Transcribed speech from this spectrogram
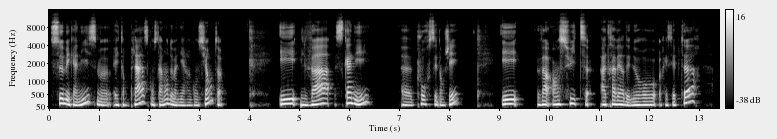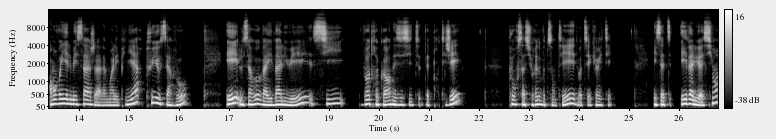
ce mécanisme est en place constamment de manière inconsciente et il va scanner pour ces dangers et va ensuite, à travers des neurorécepteurs, envoyer le message à la moelle épinière, puis au cerveau. Et le cerveau va évaluer si votre corps nécessite d'être protégé pour s'assurer de votre santé et de votre sécurité. Et cette évaluation,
